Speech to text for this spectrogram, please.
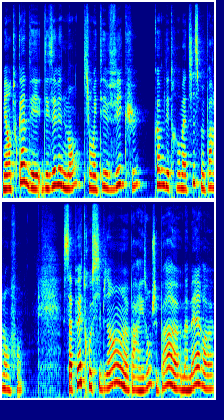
mais en tout cas des, événements qui ont été vécus comme des traumatismes par l'enfant. Ça peut être aussi bien, euh, par exemple, je sais pas, ma mère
